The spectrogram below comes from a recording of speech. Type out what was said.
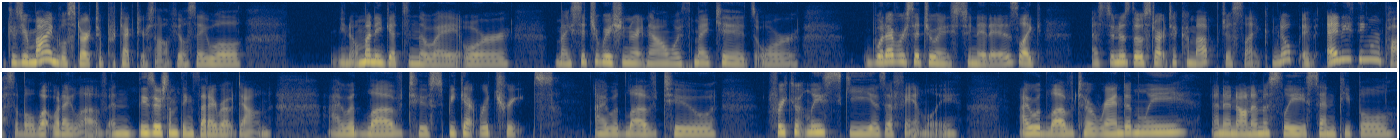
because your mind will start to protect yourself. You'll say, "Well, you know, money gets in the way or my situation right now with my kids or whatever situation it is, like as soon as those start to come up, just like, nope, if anything were possible, what would I love? And these are some things that I wrote down. I would love to speak at retreats. I would love to frequently ski as a family. I would love to randomly and anonymously send people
